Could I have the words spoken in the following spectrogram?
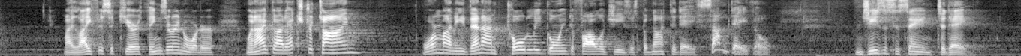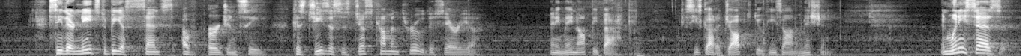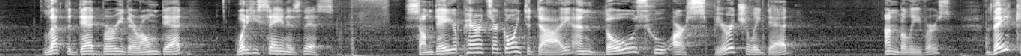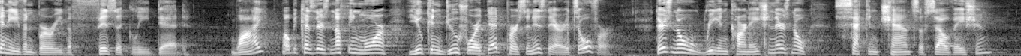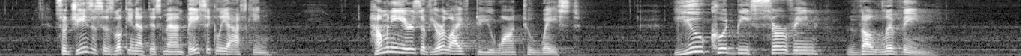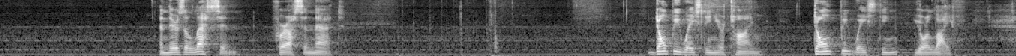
my life is secure, things are in order, when I've got extra time, or money, then I'm totally going to follow Jesus, but not today. Someday, though. And Jesus is saying today. See, there needs to be a sense of urgency because Jesus is just coming through this area and he may not be back because he's got a job to do. He's on a mission. And when he says, let the dead bury their own dead, what he's saying is this Someday your parents are going to die, and those who are spiritually dead, unbelievers, they can even bury the physically dead. Why? Well, because there's nothing more you can do for a dead person, is there? It's over. There's no reincarnation, there's no second chance of salvation. So Jesus is looking at this man, basically asking, How many years of your life do you want to waste? You could be serving the living. And there's a lesson for us in that. Don't be wasting your time. Don't be wasting your life.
